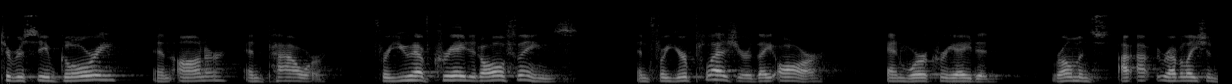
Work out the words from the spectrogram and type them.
to receive glory and honor and power. For you have created all things, and for your pleasure they are and were created. Romans, Revelation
